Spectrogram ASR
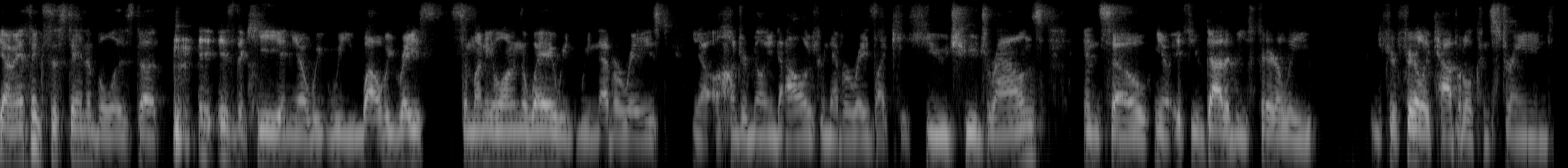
Yeah, I mean, I think sustainable is the is the key. And you know, we we while we raised some money along the way, we we never raised you know a hundred million dollars. We never raised like huge huge rounds. And so you know, if you've got to be fairly if you're fairly capital constrained,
